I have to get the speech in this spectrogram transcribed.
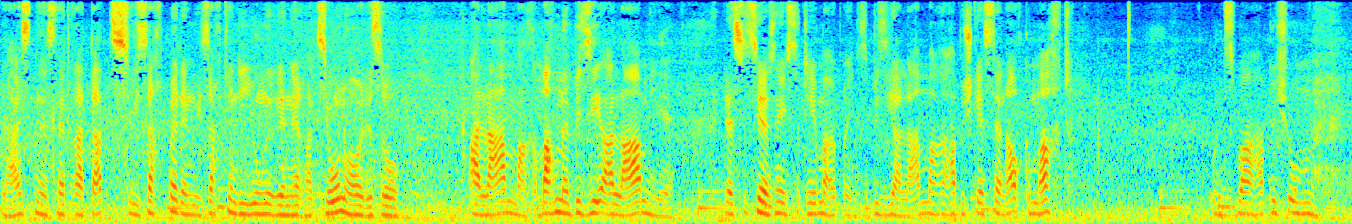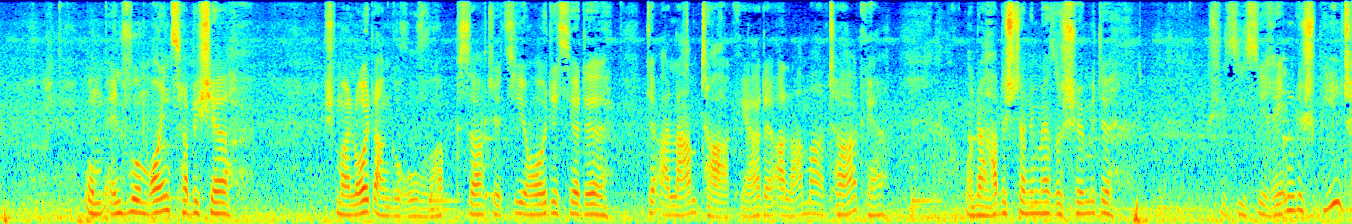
wie heißt denn das, nicht Radatz, wie sagt man denn, wie sagt denn die junge Generation heute so? Alarm machen. Machen wir ein bisschen Alarm hier. Das ist ja das nächste Thema übrigens. Ein bisschen Alarm machen habe ich gestern auch gemacht. Und zwar habe ich um, um 11 Uhr habe ich ja ich mal Leute angerufen, habe gesagt, jetzt hier heute ist ja der, der Alarmtag, ja, der Alarma-Tag, ja. Und da habe ich dann immer so schön mit der die Sirenen gespielt.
